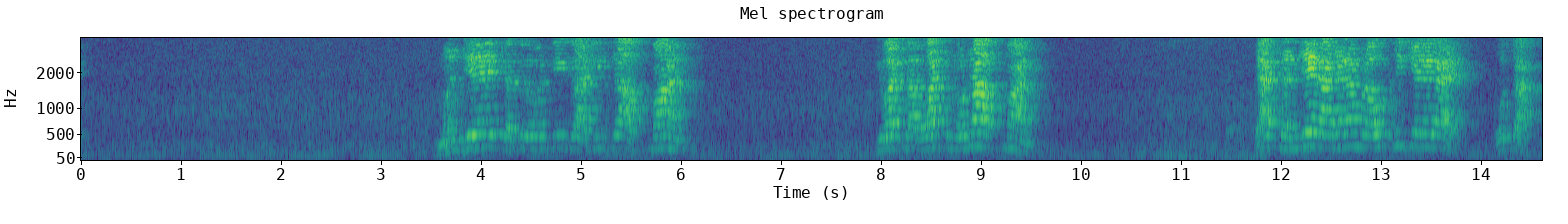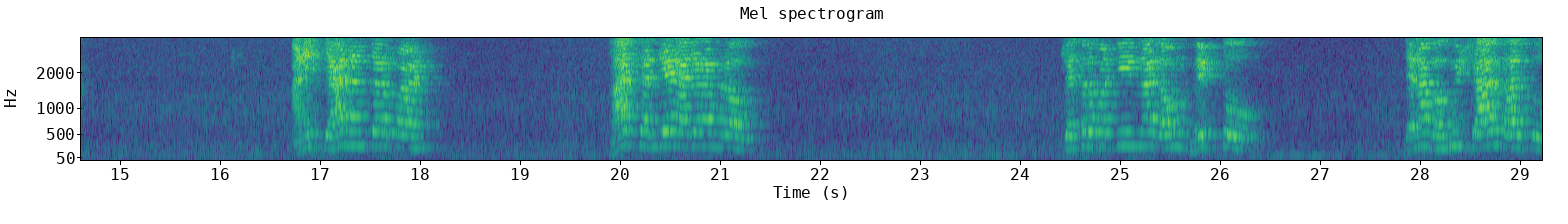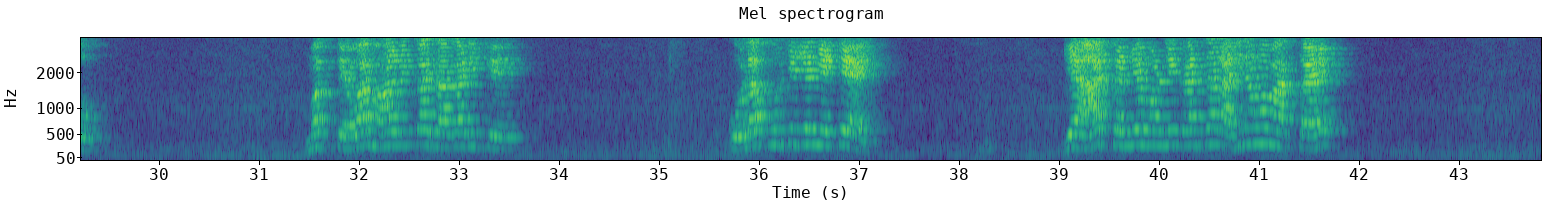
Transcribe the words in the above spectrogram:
म्हणजे छत्रपती गादीचा अपमान किंवा सर्वात मोठा अपमान या संजय राजाराम राऊतनी केलेला आहे होता. आणि त्यानंतर पण हा संजय राजाराम राऊत छत्रपतींना जाऊन भेटतो. त्यांना भगवी शाल घालतो. मग तेव्हा महाविकास आघाडीचे कोल्हापूरचे जे नेते आहेत जे आज संजय मंडलिकांचा राजीनामा मागतायत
